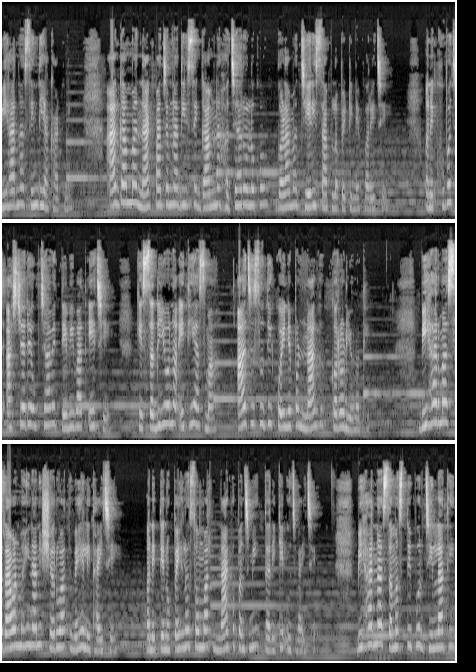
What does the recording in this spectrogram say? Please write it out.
બિહારના સિંધિયા ઘાટની. આ ગામમાં નાગપાંચમના દિવસે ગામના હજારો લોકો ગળામાં ઝેરી સાપ લપેટીને ફરે છે. અને ખૂબ જ આશ્ચર્ય ઉપજાવે તેવી વાત એ છે કે સદીઓના ઇતિહાસમાં આજ સુધી કોઈને પણ નાગ કરડ્યો નથી. બિહારમાં શ્રાવણ મહિનાની શરૂઆત વહેલી થાય છે અને તેનો પહેલો સોમવાર નાગપંચમી તરીકે ઉજવાય છે. બિહારના સમસ્તીપુર જિલ્લાથી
